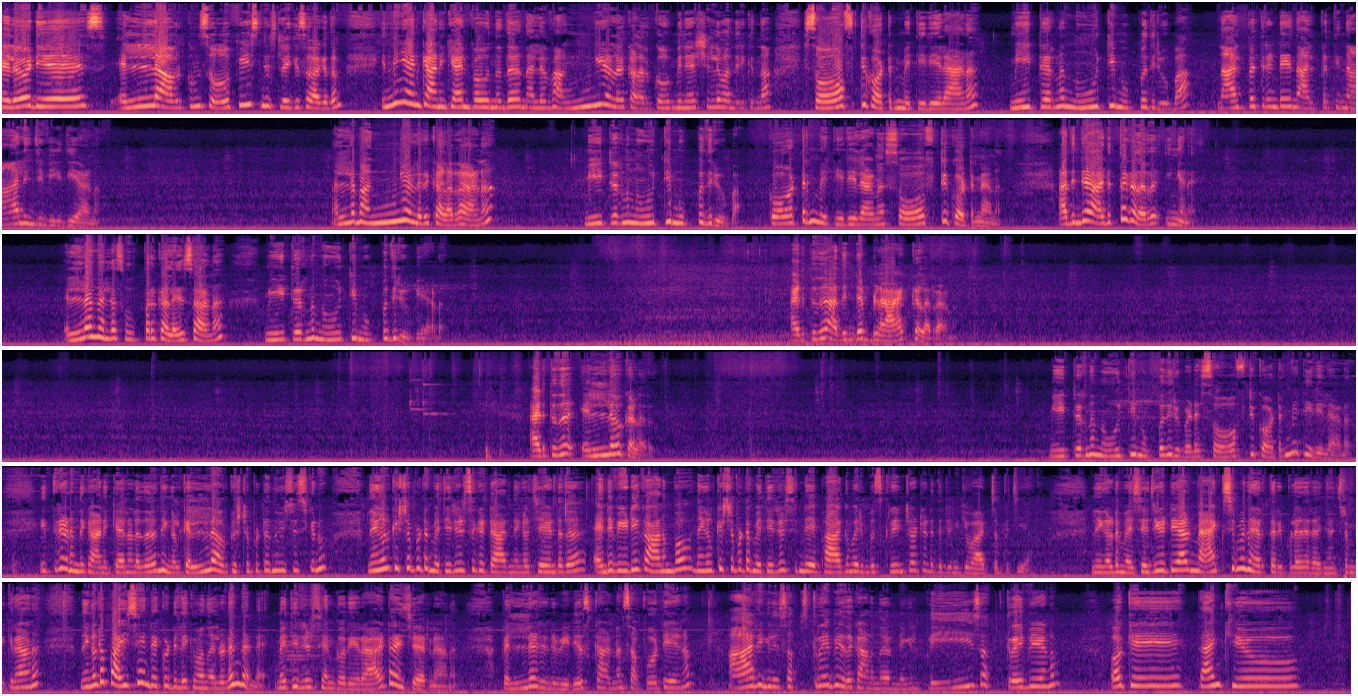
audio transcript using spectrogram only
Hello dears എല്ലാവർക്കും Sophie's ന്യൂസിലേക്ക് സ്വാഗതം. ഇന്ന് ഞാൻ കാണിക്കാൻ പോകുന്നത് നല്ല ഭംഗിയുള്ള കളർ കോമ്പിനേഷനിൽ വന്നിരിക്കുന്ന സോഫ്റ്റ് കോട്ടൺ മെറ്റീരിയൽ ആണ്. മീറ്ററിന് നൂറ്റി മുപ്പത് രൂപ നാൽപ്പത്തിരണ്ട് നാൽപ്പത്തി നാലിഞ്ച് വീതിയാണ്. നല്ല ഭംഗിയുള്ളൊരു കളറാണ്. മീറ്ററിന് നൂറ്റി മുപ്പത് രൂപ. കോട്ടൺ മെറ്റീരിയലാണ് സോഫ്റ്റ് കോട്ടൺ ആണ്. അതിന്റെ അടുത്ത കളർ ഇങ്ങനെ. എല്ലാം നല്ല സൂപ്പർ കളേഴ്സ് ആണ്. മീറ്ററിന് നൂറ്റി മുപ്പത് രൂപയാണ്. അടുത്തത് അതിന്റെ ബ്ലാക്ക് കളറാണ് അടുത്തത് യെല്ലോ കളർ. മീറ്ററിന് നൂറ്റി മുപ്പത് രൂപയുടെ സോഫ്റ്റ് കോട്ടൺ മെറ്റീരിയലാണ്. ഇത്രയാണ് ഇന്ന് കാണിക്കാനുള്ളത്. നിങ്ങൾക്ക് എല്ലാവർക്കും ഇഷ്ടപ്പെട്ടു എന്ന് വിശ്വസിക്കുന്നു. നിങ്ങൾക്ക് ഇഷ്ടപ്പെട്ട മെറ്റീരിയൽസ് കിട്ടാൻ നിങ്ങൾ ചെയ്യേണ്ടത് എന്റെ വീഡിയോ കാണുമ്പോൾ നിങ്ങൾക്ക് ഇഷ്ടപ്പെട്ട മെറ്റീരിയൽസിന്റെ ഭാഗം വരുമ്പോൾ സ്ക്രീൻഷോട്ട് എടുത്തിട്ട് എനിക്ക് വാട്സപ്പ് ചെയ്യാം. നിങ്ങളുടെ മെസ്സേജ് കിട്ടിയാൽ മാക്സിമം നേരത്തെ റിപ്ലൈ തരാൻ ഞാൻ ശ്രമിക്കുന്നതാണ്. നിങ്ങളുടെ പൈസ എന്റെ അക്കൗണ്ടിലേക്ക് വന്നാലുടൻ തന്നെ മെറ്റീരിയൽസ് ഞാൻ കൊറിയർ ആയിട്ട് അയച്ചു തരുന്നതാണ് അപ്പം എല്ലാവരും എന്റെ വീഡിയോസ് കാണണം സപ്പോർട്ട് ചെയ്യണം. ആരെങ്കിലും സബ്സ്ക്രൈബ് ചെയ്ത് കാണുന്നവരുണ്ടെങ്കിൽ പ്ലീസ് സബ്സ്ക്രൈബ് ചെയ്യണം. Okay thank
